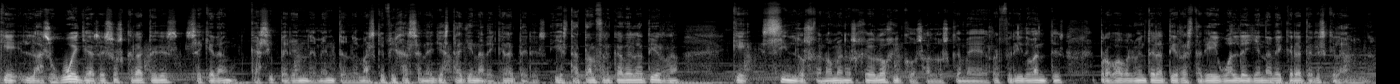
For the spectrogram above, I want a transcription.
que las huellas de esos cráteres se quedan casi perennemente, no hay más que fijarse en ella, está llena de cráteres y está tan cerca de la Tierra que sin los fenómenos geológicos a los que me he referido antes, probablemente la Tierra estaría igual de llena de cráteres que la Luna.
